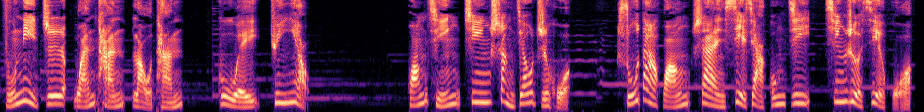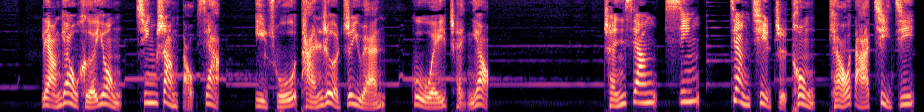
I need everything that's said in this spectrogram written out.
伏逆之顽痰老痰，故为君药。黄芩清上焦之火，熟大黄善泻下攻积、清热泻火，两药合用，清上导下，以除痰热之源，故为臣药。沉香辛，降气止痛，调达气机。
